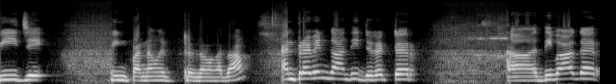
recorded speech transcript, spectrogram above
பிஜே இங்கே பண்ணிட்டு இருந்தவங்க தான். அண்ட் பிரவீன் காந்தி டிரெக்டர் திவாகர்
